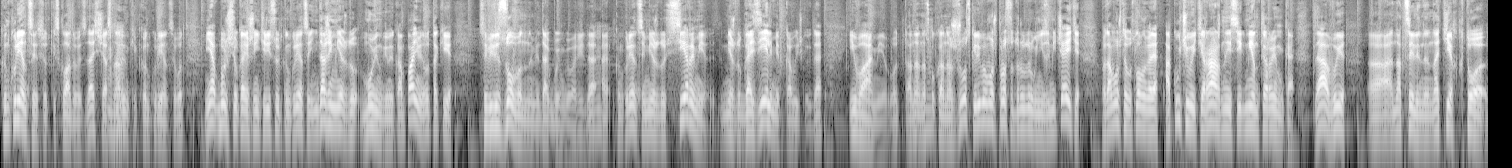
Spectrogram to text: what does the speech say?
конкуренция все-таки складывается, да, сейчас на Мгм. рынке конкуренции. Вот меня больше всего, конечно, интересует конкуренция не даже между мувинговыми компаниями, вот такие цивилизованными, так будем говорить, да, Мгм. а конкуренция между серыми, между газелями в кавычках, да, и вами. Вот она, насколько она жесткая, или вы, может, просто друг друга не замечаете, потому что, условно говоря, окучиваете разные сегменты рынка, да, вы э, нацелены на тех, кто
